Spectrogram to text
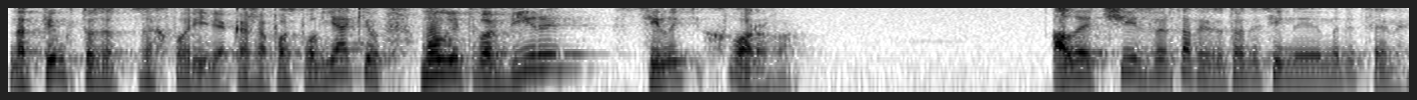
над тим, хто захворів, як каже апостол Яків, молитва віри зцілить хворого. Але чи звертатись до традиційної медицини?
